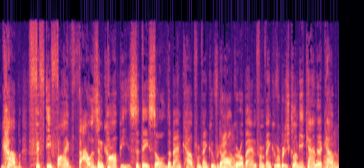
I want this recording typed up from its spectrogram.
Hmm. Cub, 55,000 copies that they sold. The band Cub from Vancouver, the all girl band from Vancouver, British Columbia, Canada. Cub.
